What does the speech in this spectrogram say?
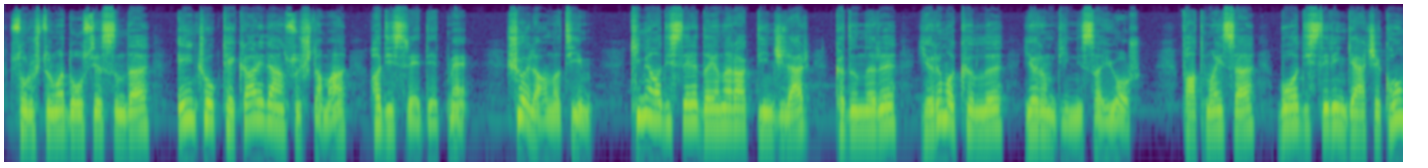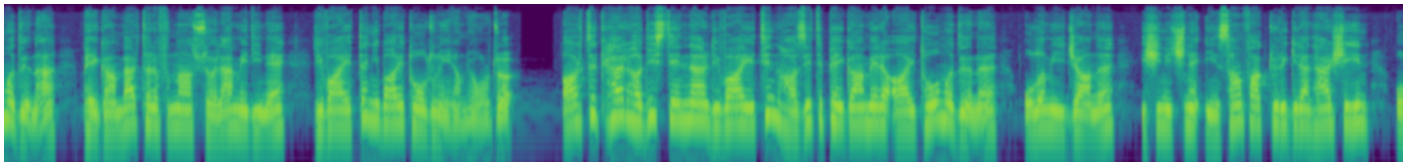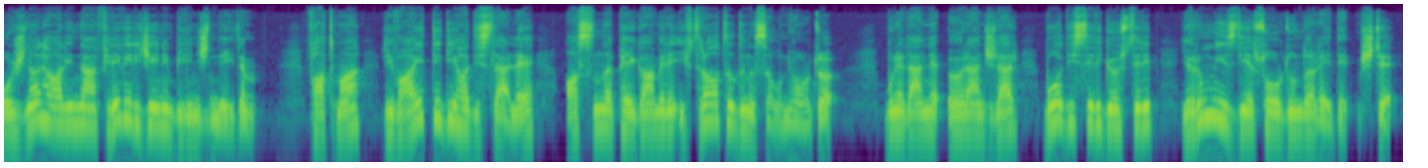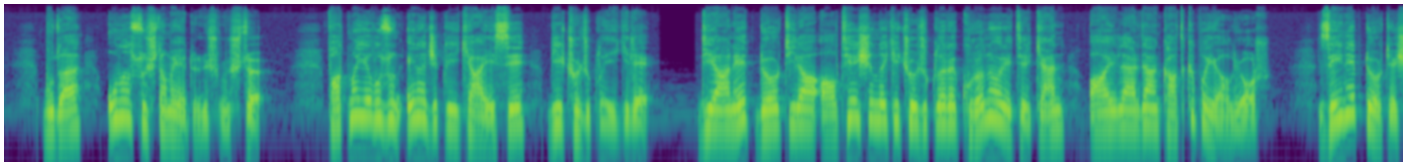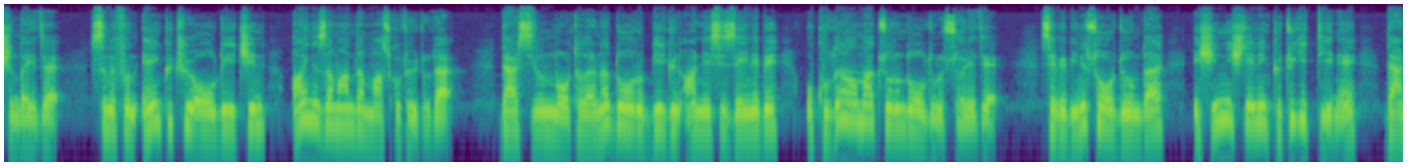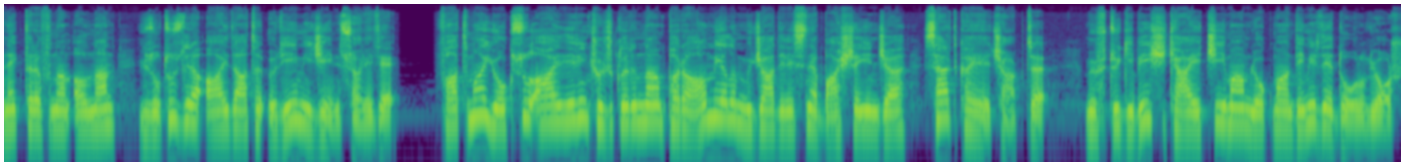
Soruşturma dosyasında en çok tekrar eden suçlama hadis reddetme. Şöyle anlatayım. Kimi hadislere dayanarak dinciler kadınları yarım akıllı, yarım dinli sayıyor. Fatma ise bu hadislerin gerçek olmadığına, peygamber tarafından söylenmediğine, rivayetten ibaret olduğuna inanıyordu. Artık her hadis denilen rivayetin Hazreti Peygamber'e ait olmadığını, olamayacağını, işin içine insan faktörü giren her şeyin orijinal halinden fire vereceğinin bilincindeydim. Fatma rivayet dediği hadislerle aslında peygambere iftira atıldığını savunuyordu. Bu nedenle öğrenciler bu hadisleri gösterip yarım mıyız diye sorduğunda reddetmişti. Bu da ona suçlamaya dönüşmüştü. Fatma Yavuz'un en acıklı hikayesi bir çocukla ilgili. Diyanet 4 ila 6 yaşındaki çocuklara Kur'an öğretirken ailelerden katkı payı alıyor. Zeynep 4 yaşındaydı. Sınıfın en küçüğü olduğu için aynı zamanda maskotuydu da. Ders yılının ortalarına doğru bir gün annesi Zeynep'i okuldan almak zorunda olduğunu söyledi. Sebebini sorduğumda eşinin işlerinin kötü gittiğini, dernek tarafından alınan 130 lira aidatı ödeyemeyeceğini söyledi. Fatma yoksul ailelerin çocuklarından para almayalım mücadelesine başlayınca sert kayaya çarptı. Müftü gibi şikayetçi İmam Lokman Demir de doğruluyor.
